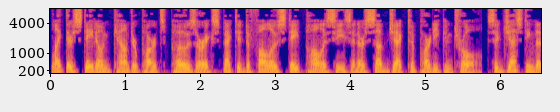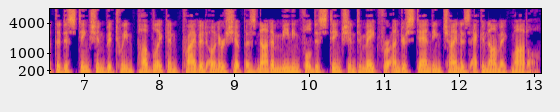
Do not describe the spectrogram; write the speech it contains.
Like their state-owned counterparts POEs are expected to follow state policies and are subject to party control, suggesting that the distinction between public and private ownership is not a meaningful distinction to make for understanding China's economic model.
